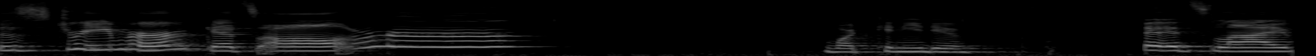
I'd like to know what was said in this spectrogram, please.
the streamer gets all. What can you do? It's live.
